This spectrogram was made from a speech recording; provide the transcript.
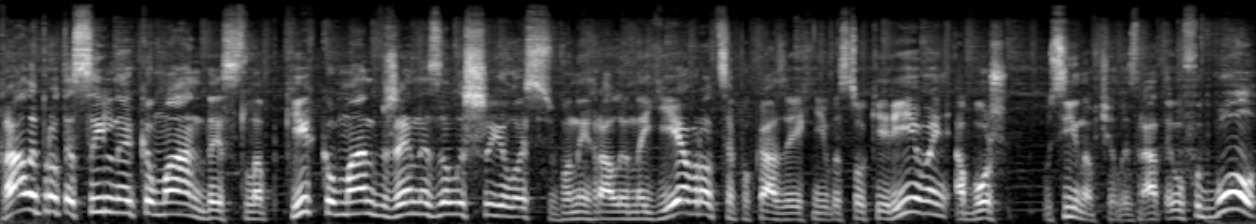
Грали проти сильної команди. Слабких команд вже не залишилось. Вони грали на євро. Це показує їхній високий рівень, або ж усі навчились грати у футбол.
